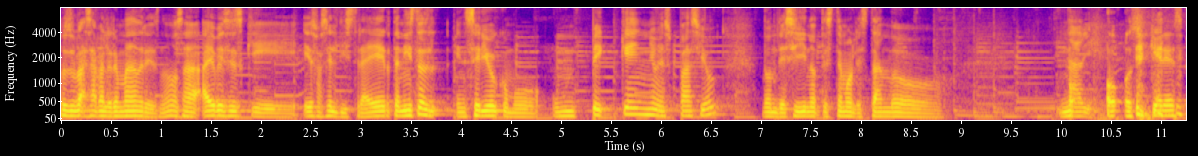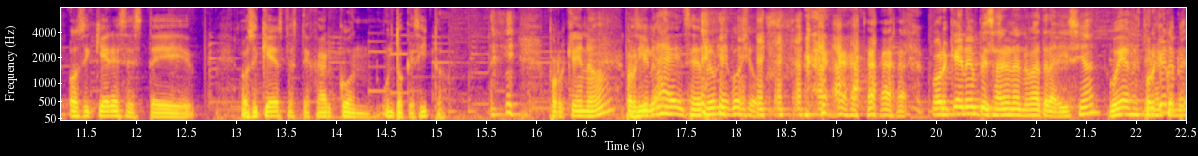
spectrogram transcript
Pues vas a valer madres, ¿no? O sea, hay veces que es fácil distraer. Te necesitas en serio como un pequeño espacio donde sí no te esté molestando nadie. O, o si quieres, o si quieres, este, o si quieres festejar con un toquecito. ¿Por qué no? ¿Por qué no? "Ay, cerré un negocio. ¿Por qué no empezar una nueva tradición? Voy a ¿Por qué, no,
